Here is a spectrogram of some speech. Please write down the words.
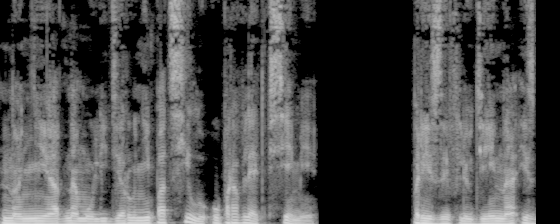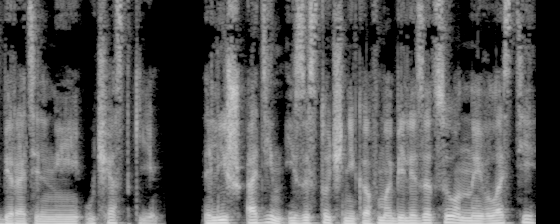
но ни одному лидеру не под силу управлять всеми. Призыв людей на избирательные участки лишь один из источников мобилизационной власти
